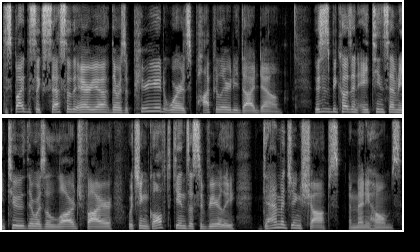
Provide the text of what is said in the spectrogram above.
Despite the success of the area, there was a period where its popularity died down. This is because in 1872 there was a large fire which engulfed Ginza severely, damaging shops and many homes.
